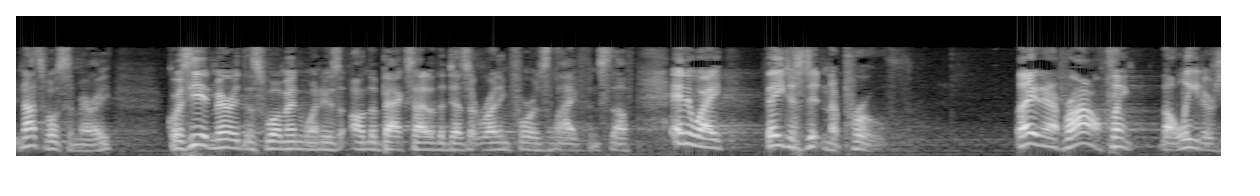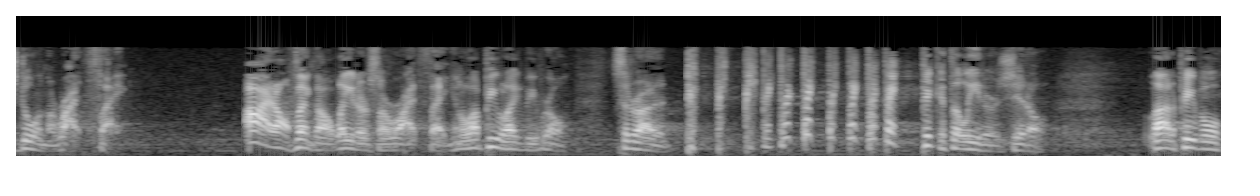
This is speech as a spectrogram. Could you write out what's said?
not supposed to marry. Of course, he had married this woman when he was on the backside of the desert running for his life and stuff. Anyway, they just didn't approve. They didn't approve. I don't think the leader's doing the right thing. I don't think the leader's the right thing. You know, a lot of people like to be real, sit around and pick, pick, pick, pick, pick, pick, pick, pick, pick, pick at the leaders, you know. A lot of people,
